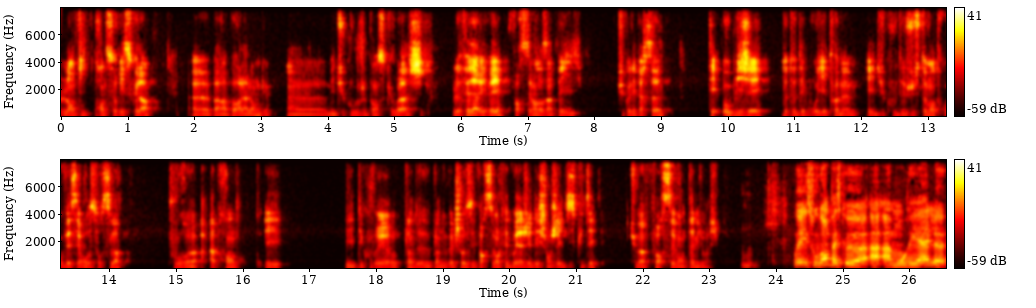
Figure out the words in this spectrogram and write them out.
l'envie de prendre ce risque-là par rapport à la langue. Mais du coup, je pense que voilà, le fait d'arriver forcément dans un pays tu connais personne, t'es obligé de te débrouiller toi-même et du coup de justement trouver ces ressources-là pour apprendre et, et découvrir plein de, plein de nouvelles choses. Et forcément, le fait de voyager, d'échanger, de discuter, tu vas forcément t'améliorer. Mhm. Oui, souvent parce que à, Montréal,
